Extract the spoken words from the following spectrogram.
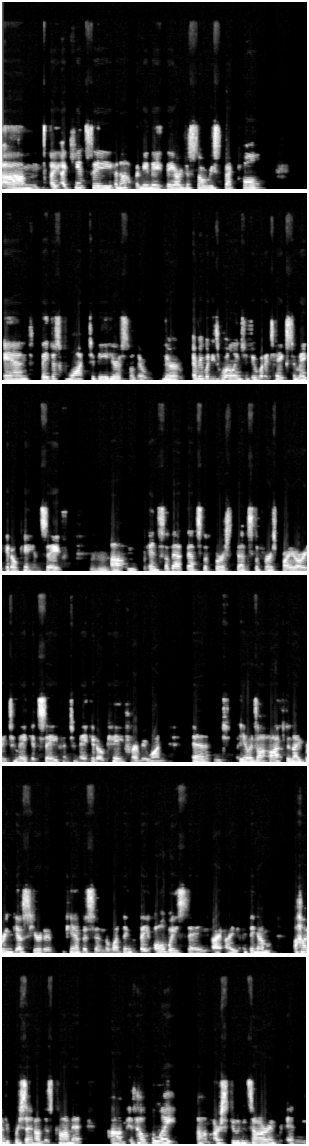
um, I, I can't say enough. I mean, they, they are just so respectful and they just want to be here. So they're, they're, everybody's willing to do what it takes to make it okay and safe. Mm-hmm. Um, and so that, that's the first, that's the first priority to make it safe and to make it okay for everyone. And, you know, it's often I bring guests here to campus and the one thing that they always say, I, I, I think I'm hundred percent on this comment, um, is how polite um, our students are and, and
